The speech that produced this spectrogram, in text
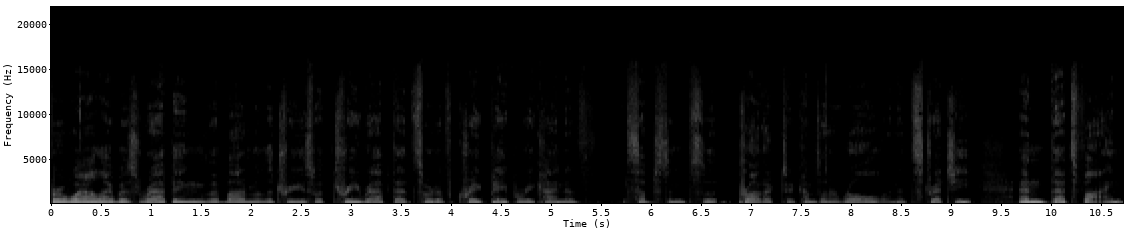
For a while, I was wrapping the bottom of the trees with tree wrap, that sort of crepe papery kind of substance uh, product. It comes on a roll and it's stretchy, and that's fine.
